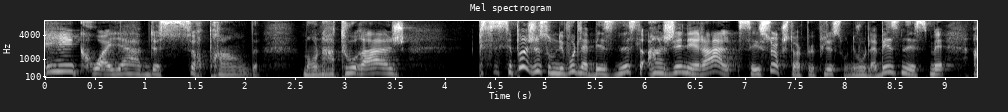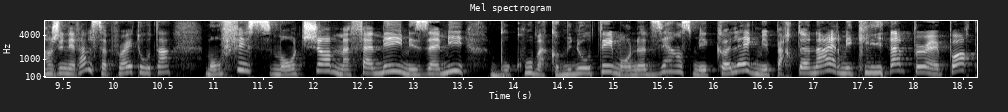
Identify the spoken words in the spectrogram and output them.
incroyable de surprendre mon entourage, c'est pas juste au niveau de la business. En général, c'est sûr que c'est un peu plus au niveau de la business, mais en général, ça peut être autant mon fils, mon chum, ma famille, mes amis, beaucoup ma communauté, mon audience, mes collègues, mes partenaires, mes clients, peu importe.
